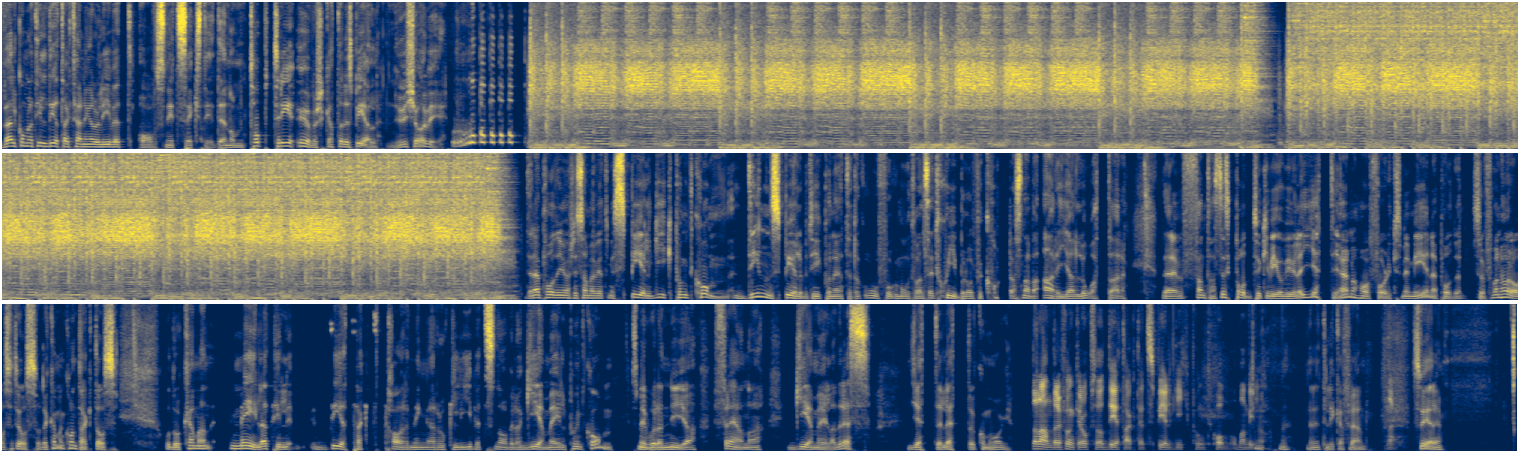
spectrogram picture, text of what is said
Välkomna till D-takt, tärningar och livet avsnitt 60. Den om topp tre överskattade spel. Nu kör vi! Den här podden görs i samarbete med Spelgeek.com, din spelbutik på nätet och Ofog och Motvalls, ett skivbolag för korta, snabba, arga låtar. Det här är en fantastisk podd tycker vi och vi vill jättegärna ha folk som är med i den här podden. Så då får man höra av sig till oss och då kan man kontakta oss. Och då kan man mejla till detaktarningar och livet gmail.com som är vår nya fräna gmail-adress. Jättelätt att komma ihåg. Den andra funkar också, detaktetspelgeek.com om man vill. Ja, den är inte lika frän. Nej. Så är det.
